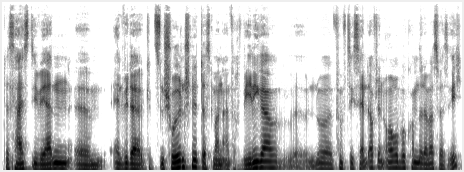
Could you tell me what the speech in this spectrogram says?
Das heißt, die werden, ähm, entweder gibt es einen Schuldenschnitt, dass man einfach weniger, äh, nur 50 Cent auf den Euro bekommt oder was weiß ich.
